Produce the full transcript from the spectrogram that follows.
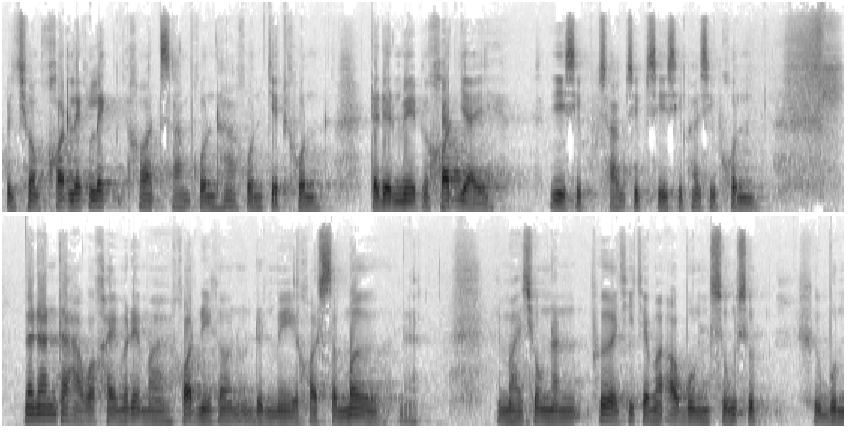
เป็นช่วงคอร์สเล็กๆคอร์สสามคนห้าคนเจ็ดคน แต่เดือน May เป็นคอร์สใหญ่ยี่สิบสามสิบสี่สิบห้าสิบคนดังนั้นถ้าหากว่าใครไม่ได้มาคอร์สนี้ก็เดือน May คอร์ส summerนะมาช่วงนั้นเพื่อที่จะมาเอาบุญสูงสุด คือบุญ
